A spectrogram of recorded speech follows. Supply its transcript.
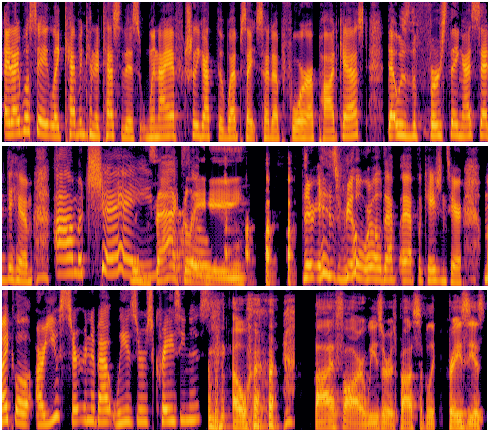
And I will say, like Kevin can attest to this. When I actually got the website set up for our podcast, that was the first thing I said to him. I'm a chain. Exactly. There is real world ap- applications here. Michael, are you certain about Ouiser's craziness? oh, by far, Ouiser is possibly the craziest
